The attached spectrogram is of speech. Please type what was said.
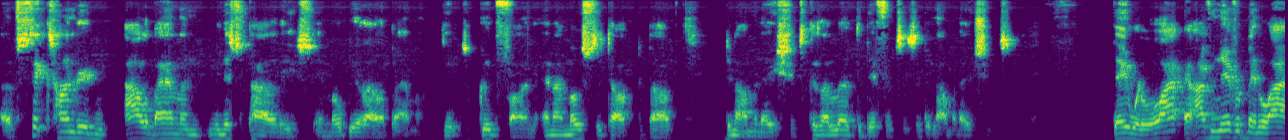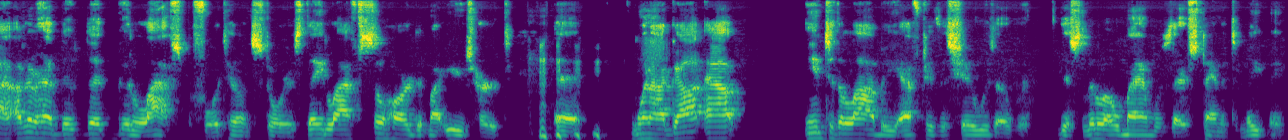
of 600 Alabama municipalities in Mobile, Alabama. It was good fun, and I mostly talked about denominations because I love the differences in denominations. They were li- I've never been laugh. I've never had that the good laughs before telling stories. They laughed so hard that my ears hurt. Uh, when I got out into the lobby after the show was over, this little old man was there standing to meet me,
